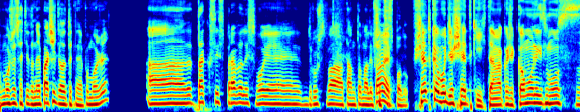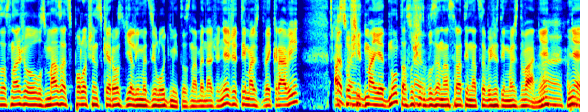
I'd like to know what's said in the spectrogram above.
môže sa ti to nepáčiť, ale to ti nepomôže. A tak si spravili svoje družstva a tam to mali Tam všetci je- spolu. Všetko bude všetkých. Tam akože komunizmus sa snažil zmazať spoločenské rozdiely medzi ľuďmi. To znamená, že nie, že ty máš dve kravy a Chápem. sušit má jednu, tá sušit bude nasratý na sebe, že ty máš dva, nie? Chápem. Nie,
